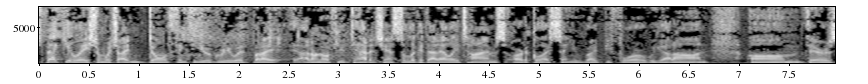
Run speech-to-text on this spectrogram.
speculation, which I don't think that you agree with, but I, I don't know if you had a chance to look at that LA Times article I sent you right before we got on. Um, there's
